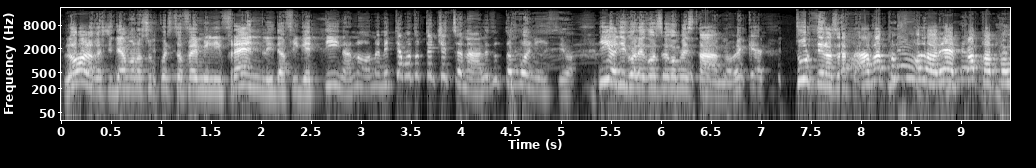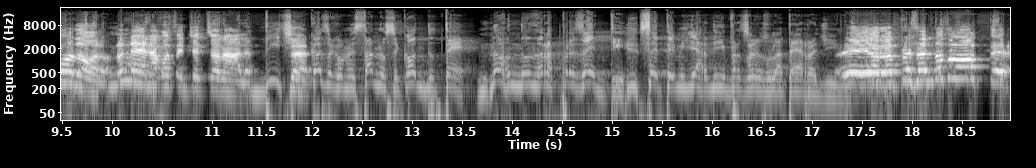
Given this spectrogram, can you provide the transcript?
loro che si diamano su questo family friendly da fighettina, no, noi mettiamo tutto eccezionale, tutto buonissimo. Io dico le cose come stanno, perché tutti lo sappiamo. Ah, pappa No, pomodoro è no. pappa pomodoro, non è una cosa eccezionale. Dici Cioè, le cose come stanno secondo te. Non, non rappresenti 7 miliardi di persone sulla Terra, eh, io rappresento tutte.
